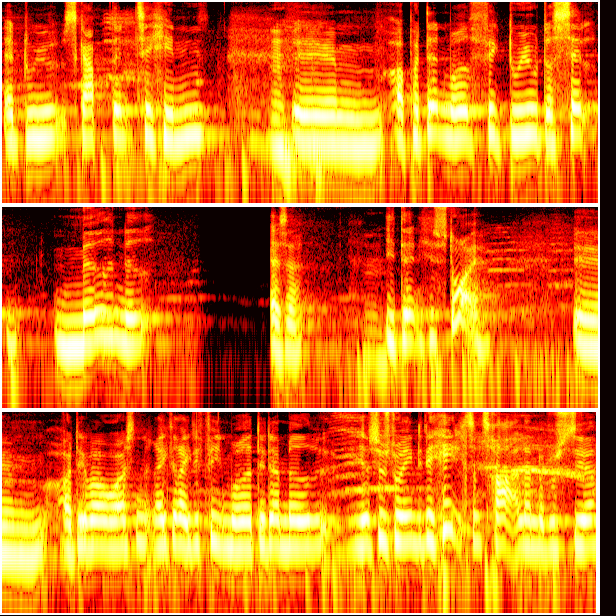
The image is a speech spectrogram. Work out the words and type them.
at du jo skabte den til hende. Mm. Øhm, og på den måde fik du jo dig selv med ned altså, mm. i den historie. Øhm, og det var jo også en rigtig, rigtig fin måde. Det der med, jeg synes du egentlig, det er helt centralt, når du siger,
